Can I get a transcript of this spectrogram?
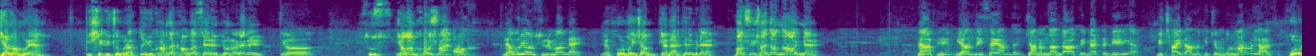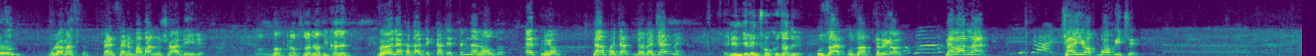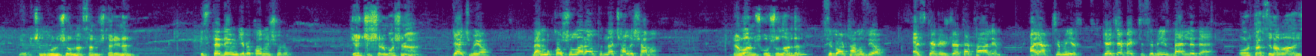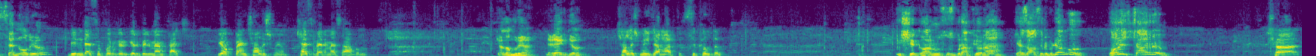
Gel lan buraya. İşi gücü bıraktın yukarıda kavga seyrediyorsun öyle mi? Yo. Sus yalan konuşma. Ah. Ne vuruyorsun Süleyman Bey? Ne vurmayacağım gebertirim bile. Bak şu çaydanlığın haline. Ne yapayım? Yandıysa yandı. Canımdan daha kıymetli değil ya. Bir çaydanlık için vurman mı lazım? Vururum. Vuramazsın. Ben senin babanın uşağı değilim. Lan bak laflarına dikkat et. Böyle kadar dikkat ettim de ne oldu? Etmiyorum. Ne yapacaksın? Döveceksin mi? Senin dilin çok uzadı. Uzar, uzattırıyor. Ne var lan? İki çay. Çay yok, bok için. Ne biçim konuşuyorsun lan sen müşteriyle? İstediğim gibi konuşurum. Geç işinin başına. Geçmiyor. Ben bu koşullar altında çalışamam. Ne varmış koşullarda? Sigortamız yok. Eskeri ücrete talim. Ayakçı mıyız? Gece bekçisi miyiz belli de. Ortaksın ama hissen ne oluyor? Binde sıfır virgül bilmem kaç. Yok ben çalışmıyorum. Kes benim hesabımı. Gel lan buraya. Nereye gidiyorsun? Çalışmayacağım artık. Sıkıldım. İşi kanunsuz bırakıyorsun ha. Cezasını biliyor musun? Polis çağırırım. Çağır.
